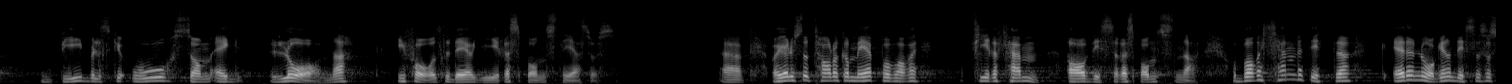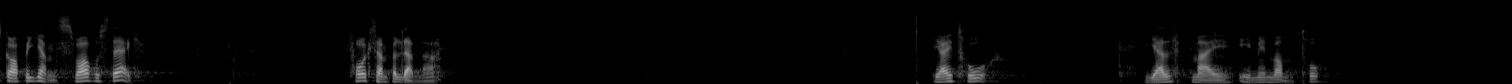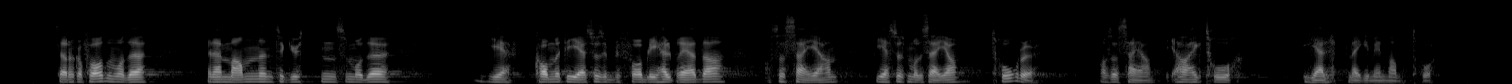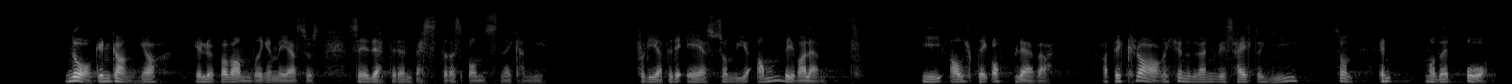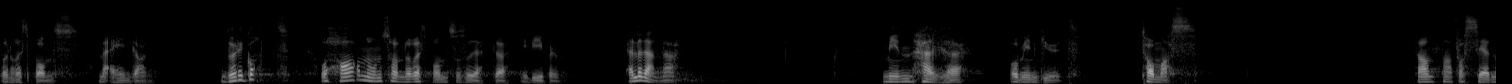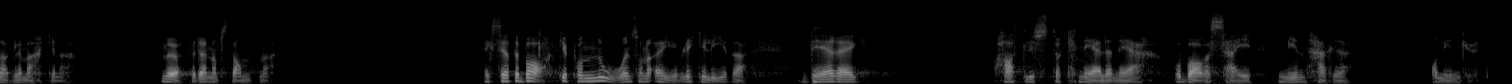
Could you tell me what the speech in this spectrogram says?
bibelske ord som jeg låner i forhold til det å gi respons til Jesus. Eh, og Jeg har lyst til å ta dere med på bare fire-fem av disse responsene. Og Bare kjenn litt etter. Er det noen av disse som skaper gjensvar hos deg? F.eks. denne. Jeg tror. Hjelp meg i min vantro. Ser dere for dere denne mannen til gutten som måtte komme til Jesus for å bli helbreda? Og så sier han, Jesus måtte si ja, tror du? Og så sier han, 'Ja, jeg tror. Hjelp meg i min vantro.' Noen ganger i løpet av vandringen med Jesus så er dette den beste responsen jeg kan gi. Fordi at det er så mye ambivalent i alt jeg opplever, at jeg klarer ikke nødvendigvis helt å gi sånn, en, en, åpen respons med en gang. Men da er det godt å ha noen sånne responser som dette i Bibelen. Eller denne. Min Herre og min Gud. Thomas. Når han får se naglemerkene, møte den oppstandende. Jeg ser tilbake på noen sånne øyeblikk i livet der jeg har hatt lyst til å knele ned og bare si 'min Herre og min Gud'.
